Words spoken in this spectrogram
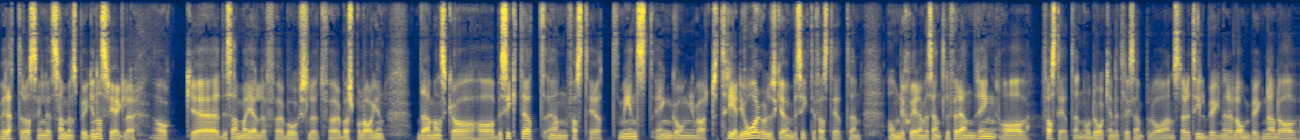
vi rättar oss enligt samhällsbyggarnas regler. Och eh, detsamma gäller för bokslut för börsbolagen där man ska ha besiktat en fastighet minst en gång vart tredje år och du ska även besikta fastigheten om det sker en väsentlig förändring av fastigheten och då kan det till exempel vara en större tillbyggnad eller ombyggnad av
